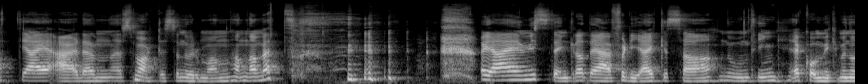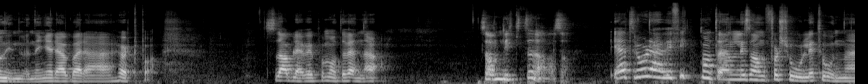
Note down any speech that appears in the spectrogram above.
at jeg er den smarteste nordmannen han har møtt. og jeg mistenker at det er fordi jeg ikke sa noen ting. Jeg kom ikke med noen innvendinger, jeg bare hørte på. Så da ble vi på en måte venner, da. Så han likte deg, altså? Jeg tror det. Vi fikk på en måte en litt sånn fortrolig tone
